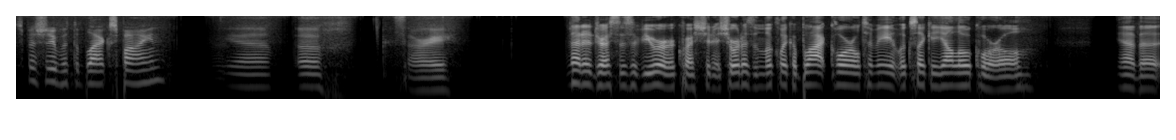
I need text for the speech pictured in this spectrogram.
Especially with the black spine. Yeah. Ugh. Sorry. That addresses a viewer question. It sure doesn't look like a black coral to me. It looks like a yellow coral. Yeah, the,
